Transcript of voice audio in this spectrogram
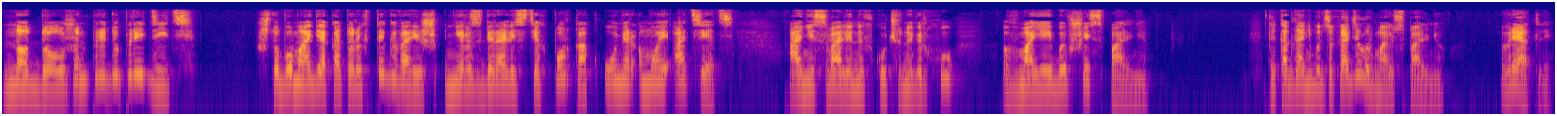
но должен предупредить, что бумаги, о которых ты говоришь, не разбирались с тех пор, как умер мой отец. Они свалены в кучу наверху, в моей бывшей спальне. Ты когда-нибудь заходила в мою спальню? Вряд ли.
